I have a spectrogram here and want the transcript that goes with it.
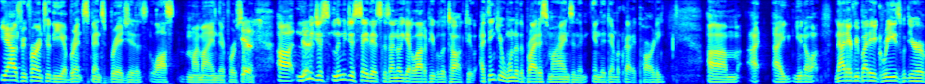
Yeah, I was referring to the uh, Brent Spence Bridge. It's lost my mind there there for a second. Yes. Uh, let yes. me just let me just say this because I know you got a lot of people to talk to. I think you're one of the brightest minds in the in the Democratic Party. Um, I, I, you know, not everybody agrees with your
